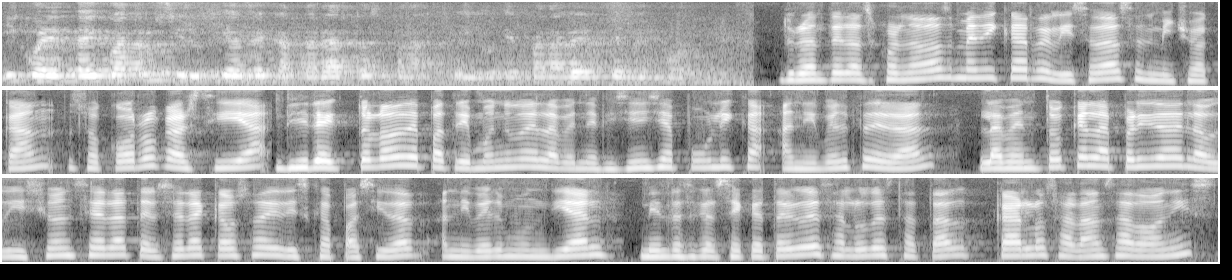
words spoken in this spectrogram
y 44 cirugías de cataratas para, eh, para verte mejor. Durante las jornadas médicas realizadas en Michoacán, Socorro García, directora de Patrimonio de la Beneficencia Pública a nivel federal, lamentó que la pérdida de la audición sea la tercera causa de discapacidad a nivel mundial, mientras que el secretario de Salud Estatal, Carlos Aranza Donis,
